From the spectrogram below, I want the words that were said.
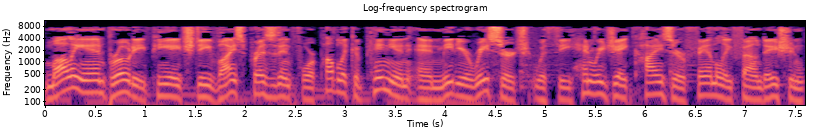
Mollyann Brodie, PhD, Vice President for Public Opinion and Media Research with the Henry J. Kaiser Family Foundation.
